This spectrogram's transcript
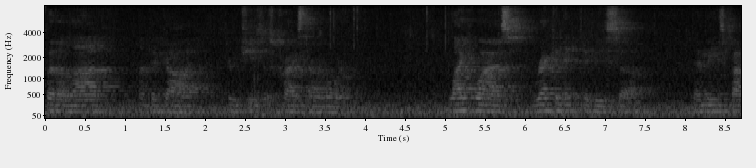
but alive unto God through Jesus Christ our Lord. Likewise, reckon it to be so. That means by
